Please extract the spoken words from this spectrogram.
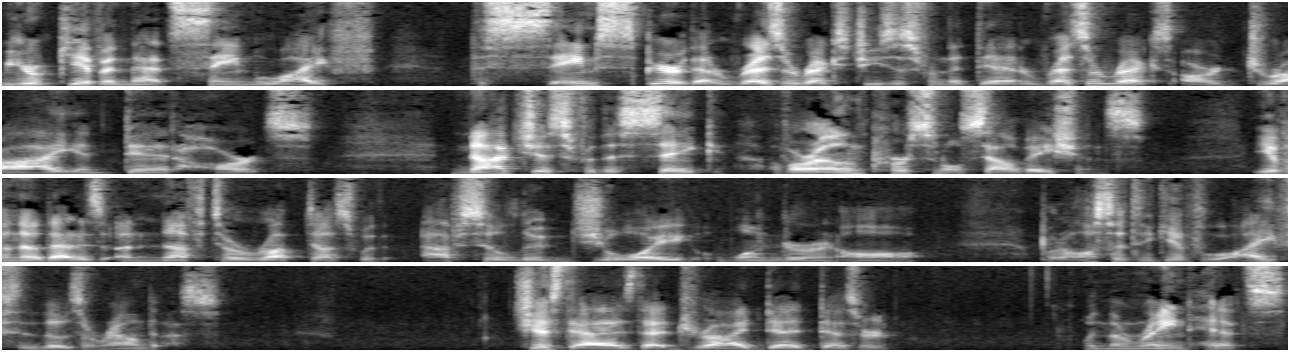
we are given that same life. The same Spirit that resurrects Jesus from the dead resurrects our dry and dead hearts, not just for the sake of our own personal salvations, even though that is enough to erupt us with absolute joy, wonder, and awe, but also to give life to those around us. Just as that dry, dead desert, when the rain hits,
